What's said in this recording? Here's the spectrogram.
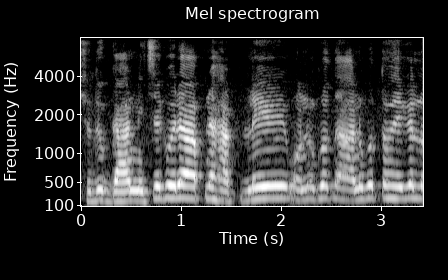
শুধু গান নিচে করে আপনি হাঁটলে অনুগত আনুগত হয়ে গেল?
